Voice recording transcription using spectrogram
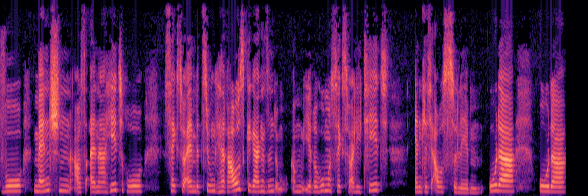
wo Menschen aus einer heterosexuellen Beziehung herausgegangen sind, um, um ihre Homosexualität endlich auszuleben. Oder, oder,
